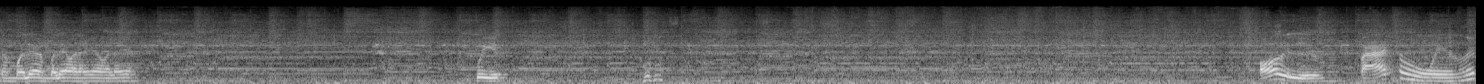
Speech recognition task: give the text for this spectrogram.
La embolé, la embolé, mala mía, mala mía. Weird. Oh, el pato, weón.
